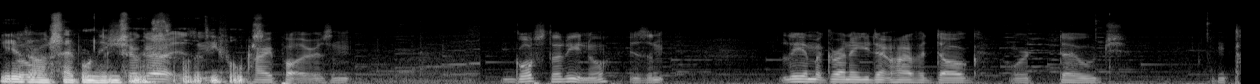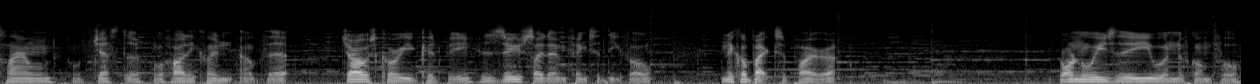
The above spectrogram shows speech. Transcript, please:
You know there are oh, several names in this isn't. defaults. Harry Potter isn't. Gostarino isn't. Liam McGrenna, you don't have a dog or a doge. And clown or jester or Harley Quinn outfit. Giles Corey you could be. Zeus I don't think's a default. Nickelback's a pirate. Ron Weasley you wouldn't have gone for.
